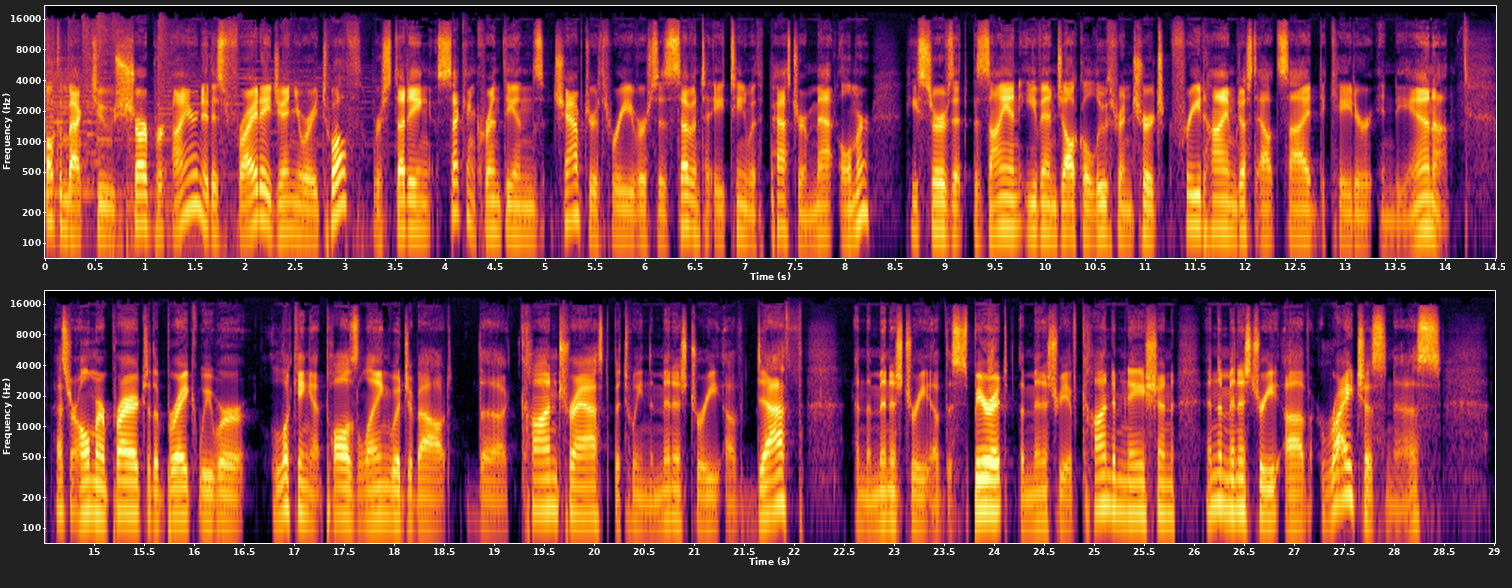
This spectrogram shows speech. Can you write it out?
Welcome back to Sharper Iron. It is Friday, January 12th. We're studying 2 Corinthians chapter 3 verses 7 to 18 with Pastor Matt Ulmer. He serves at Zion Evangelical Lutheran Church, Friedheim, just outside Decatur, Indiana. Pastor Ulmer, prior to the break, we were looking at Paul's language about the contrast between the ministry of death and the ministry of the Spirit, the ministry of condemnation, and the ministry of righteousness.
